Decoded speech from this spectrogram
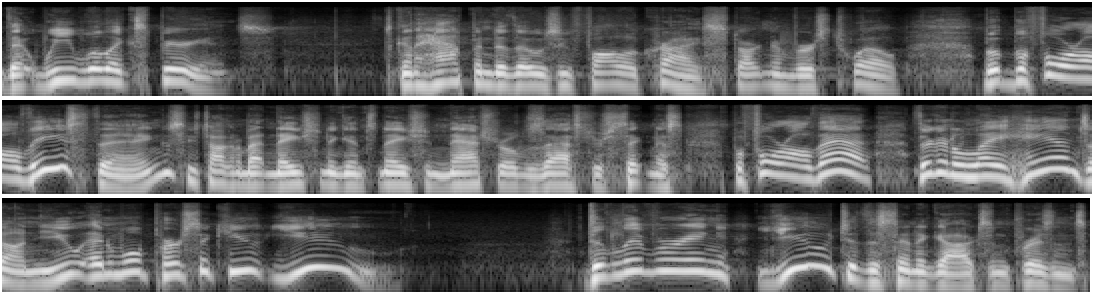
that we will experience. Going to happen to those who follow Christ, starting in verse 12. But before all these things, he's talking about nation against nation, natural disaster, sickness. Before all that, they're going to lay hands on you and will persecute you delivering you to the synagogues and prisons,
